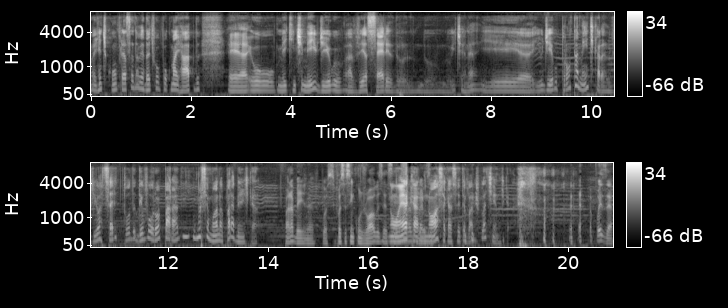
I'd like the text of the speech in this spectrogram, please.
a gente cumpre. Essa, na verdade, foi um pouco mais rápida. É, eu meio que intimei o Diego a ver a série do, do, do Witcher, né, e, e o Diego prontamente, cara, viu a série toda, devorou a parada em uma semana. Parabéns, cara. Parabéns, né? Pô, se fosse assim com jogos, ia ser Não é, cara? Nossa, cara, você ia ter vários platinos, cara. pois é.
